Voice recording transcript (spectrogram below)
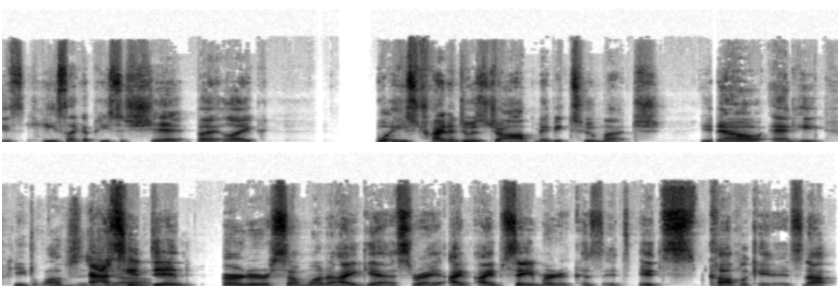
He's he's like a piece of shit, but like what he's trying to do his job, maybe too much, you know. And he he loves his Cassian job. did murder someone, I guess, right? I I say murder because it's it's complicated. It's not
